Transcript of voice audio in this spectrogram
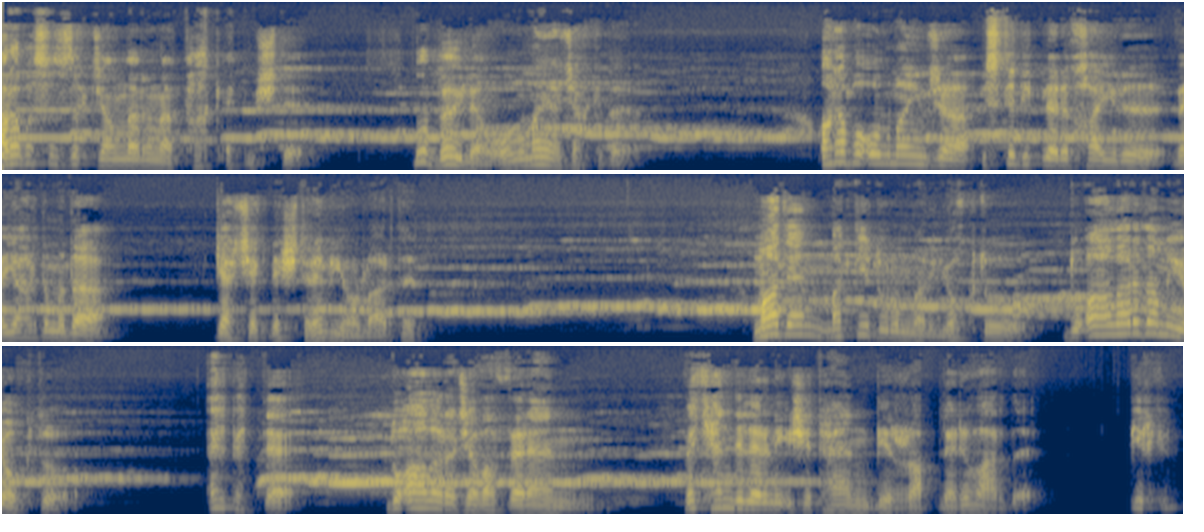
Arabasızlık canlarına tak etmişti. Bu böyle olmayacaktı. Araba olmayınca istedikleri hayrı ve yardımı da gerçekleştiremiyorlardı. Madem maddi durumları yoktu, duaları da mı yoktu? Elbette dualara cevap veren ve kendilerini işiten bir Rableri vardı. Bir gün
